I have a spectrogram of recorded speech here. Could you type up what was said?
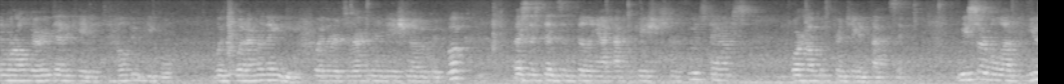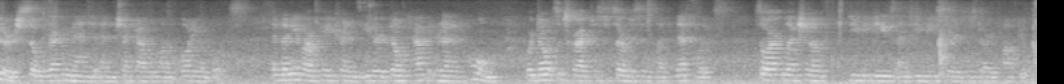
and we're all very dedicated to helping people with whatever they need, whether it's a recommendation of a good book, assistance in filling out applications for food stamps, or help with printing and faxing. We serve a lot of commuters, so we recommend and check out a lot of audiobooks. And many of our patrons either don't have internet at home or don't subscribe to services like Netflix, so our collection of DVDs and TV series is very popular.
